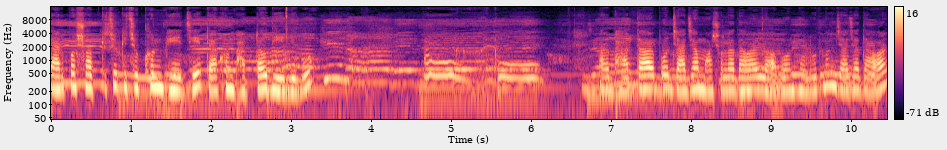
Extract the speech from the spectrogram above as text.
তারপর সব কিছু কিছুক্ষণ ভেজে, তো এখন ভাতটাও দিয়ে দিব। আর ভাত দেওয়ার পর যা যা মশলা দেওয়ার, লবণ, হলুদ মানে যা যা দেওয়ার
